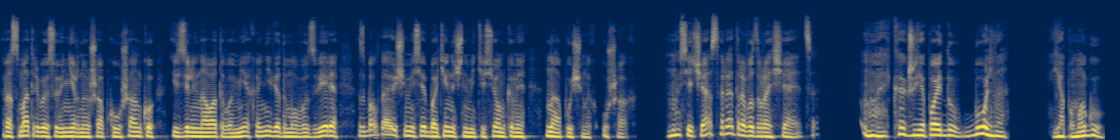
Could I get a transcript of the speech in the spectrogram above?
рассматривая сувенирную шапку-ушанку из зеленоватого меха неведомого зверя с болтающимися ботиночными тесемками на опущенных ушах. Но сейчас ретро возвращается. «Ой, как же я пойду, больно!» «Я помогу!»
